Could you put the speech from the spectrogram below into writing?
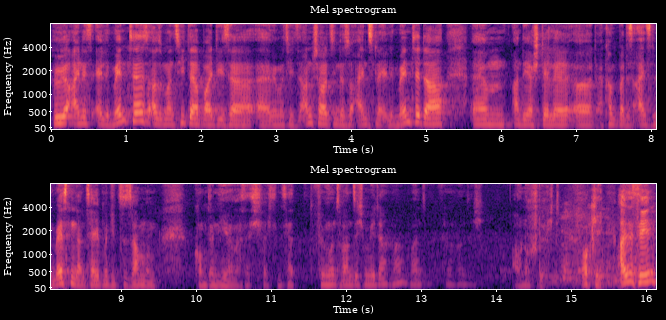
Höhe eines Elementes, also man sieht da bei dieser, äh, wenn man sich das anschaut, sind da so einzelne Elemente da ähm, an der Stelle, äh, da kommt man das einzelne messen, dann zählt man die zusammen und kommt dann hier, was weiß ich, vielleicht sind es ja 25 Meter, ja, 25? Auch noch schlecht. Okay, also sehen,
